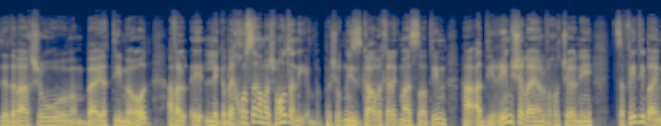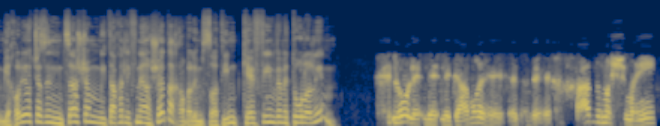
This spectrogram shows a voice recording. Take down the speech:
זה דבר שהוא בעייתי מאוד, אבל אה, לגבי חוסר המשמעות, אני פשוט נזכר בחלק מהסרטים האדירים שלהם, לפחות שאני צפיתי בהם, יכול להיות שזה נמצא שם מתחת לפני השטח, אבל הם סרטים כיפיים ומטורפים. מטורללים. לא, לגמרי, חד משמעית,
